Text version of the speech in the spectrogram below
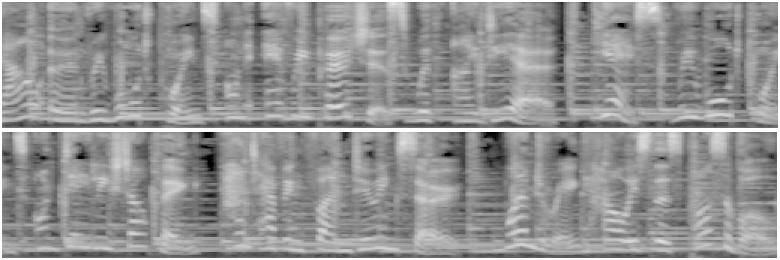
Now earn reward points on every purchase with IDEA. Yes, reward points on daily shopping and having fun doing so. Wondering how is this possible?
